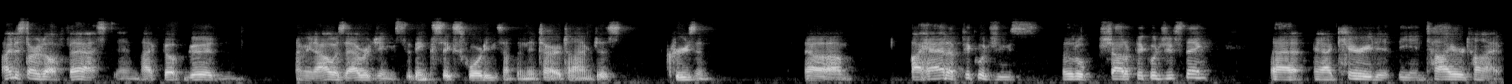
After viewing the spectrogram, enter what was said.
I just started off fast, and I felt good. I mean, I was averaging, I think, six forty something the entire time, just cruising. Um, I had a pickle juice, a little shot of pickle juice thing, uh, and I carried it the entire time.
